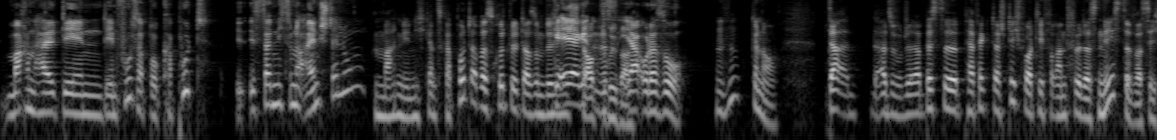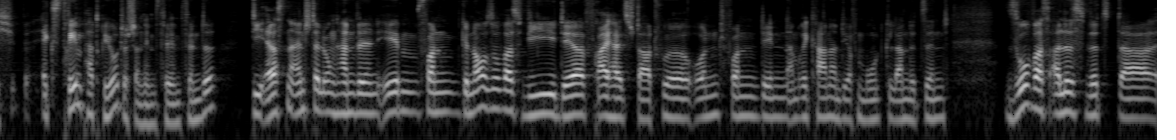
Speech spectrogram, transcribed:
machen halt den, den Fußabdruck kaputt. Ist da nicht so eine Einstellung? Machen die nicht ganz kaputt, aber es rüttelt da so ein bisschen Ja, Staub das- drüber. Ja, oder so. Mhm, genau. Da, also da bist du perfekter Stichwortlieferant für das nächste, was ich extrem patriotisch an dem Film finde. Die ersten Einstellungen handeln eben von genau sowas wie der Freiheitsstatue und von den Amerikanern, die auf dem Mond gelandet sind. Sowas alles wird da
